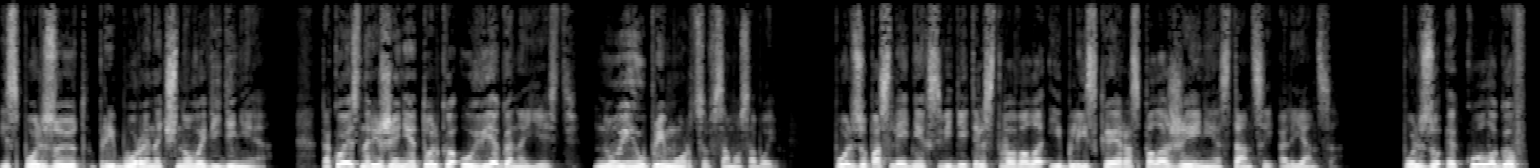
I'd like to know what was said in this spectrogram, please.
Используют приборы ночного видения. Такое снаряжение только у вегана есть. Ну и у приморцев, само собой. Пользу последних свидетельствовало и близкое расположение станций Альянса пользу экологов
